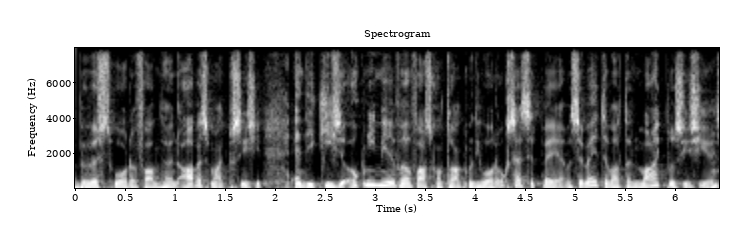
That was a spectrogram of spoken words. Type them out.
bewust worden van hun arbeidsmarktpositie. En die kiezen ook niet meer voor een vast contract, maar die worden ook ZZP'er. Want ze weten wat hun marktpositie is.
